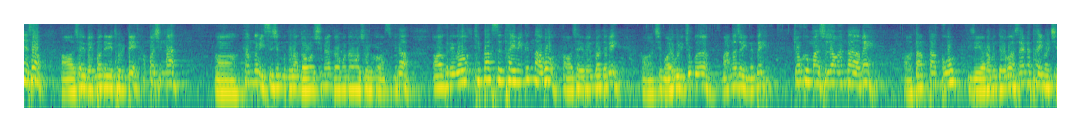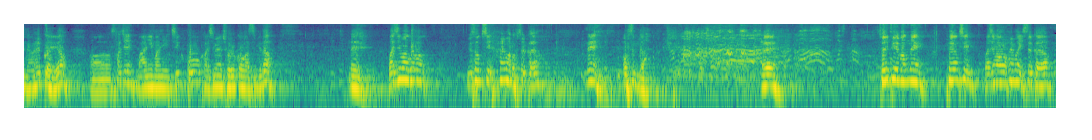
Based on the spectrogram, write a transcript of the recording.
해서 어, 저희 멤버들이 돌 때 한 번씩만 어, 현금 있으신 분들만 넣어주시면 너무너무 좋을 것 같습니다. 어, 그리고 팁박스 타임이 끝나고 어, 저희 멤버들이 어, 지금 얼굴이 조금 망가져 있는데 조금만 수정한 다음에 어, 땀 닦고 이제 여러분들과 셀카 타임을 진행할 거예요. 어, 사진 많이 많이 찍고 가시면 좋을 것 같습니다. 네 마지막으로 유성 씨 할 말 없을까요? 네 없습니다. 네 저희 팀의 막내 태영 씨 마지막으로 할 말 있을까요?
